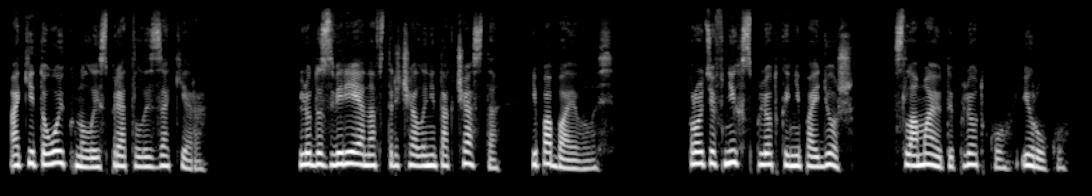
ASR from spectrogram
Акита ойкнула и спряталась за Кера. Людозверей она встречала не так часто и побаивалась. Против них с плеткой не пойдешь, сломают и плетку, и руку.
